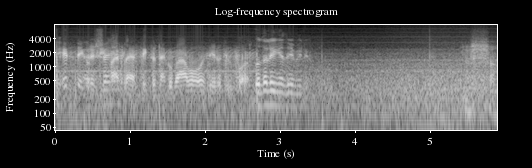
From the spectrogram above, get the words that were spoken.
Shifting 35 left, Victor Tango Bravo 024. Удаление 2 мили. Хорошо.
